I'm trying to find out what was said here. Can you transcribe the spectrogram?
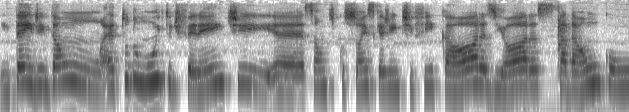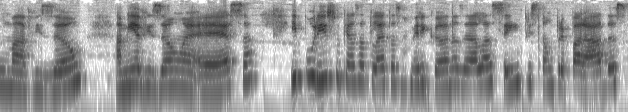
Entende? Então é tudo muito diferente. É, são discussões que a gente fica horas e horas, cada um com uma visão. A minha visão é, é essa e por isso que as atletas americanas elas sempre estão preparadas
